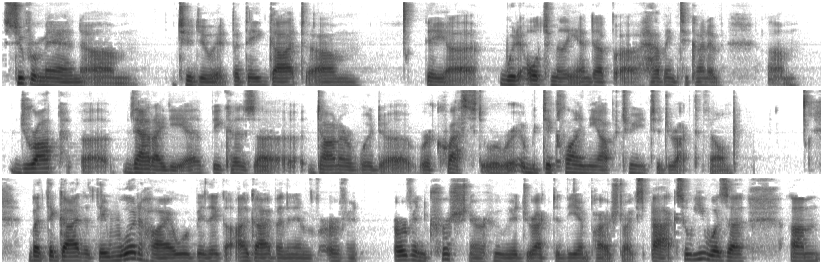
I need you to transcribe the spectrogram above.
Superman, um, to do it, but they got um, they uh, would ultimately end up uh, having to kind of um, drop uh, that idea because uh, Donner would uh, request or re- decline the opportunity to direct the film. But the guy that they would hire would be the, a guy by the name of Irvin, Irvin Kershner, who had directed The Empire Strikes Back. So he was a um,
